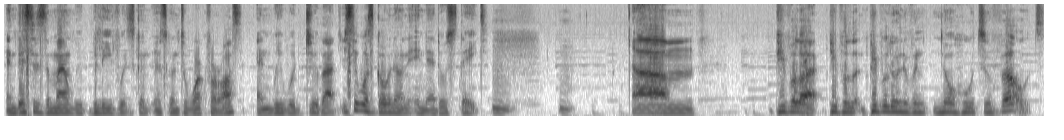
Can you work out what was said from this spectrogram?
and this is the man we believe is going, is going to work for us, and we would do that. You see what's going on in Edo State. Mm. Mm. Um, people are people people don't even know who to vote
